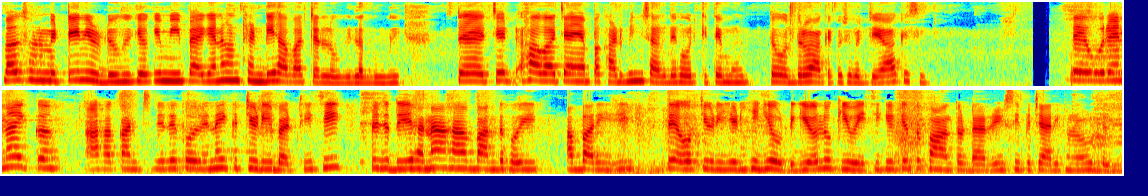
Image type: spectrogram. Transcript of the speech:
ਬਸ ਹੁਣ ਮਿੱਟੀ ਨਹੀਂ ਉੱਡੂਗੀ ਕਿਉਂਕਿ ਮੀਂਹ ਪੈ ਗਿਆ ਨਾ, ਹੁਣ ਠੰਡੀ ਹਵਾ ਚੱਲੂਗੀ, ਲੱਗੂਗੀ। ਤੇ ਚ ਹਵਾ ਚ ਆਏ ਆਪਾਂ ਖੜ ਵੀ ਨਹੀਂ ਸਕਦੇ, ਹੋਰ ਕਿਤੇ ਮੂੰਹ ਤੇ ਉਧਰੋਂ ਆ ਕੇ ਕੁਝ ਵੱਜਿਆ ਕਿਸੇ ਤੇ ਉਰੇ ਨਾ ਇੱਕ ਆਹ ਕੰਚ ਜਿਹਦੇ ਕੋਲੇ ਨਾ ਇੱਕ ਚਿੜੀ ਬੈਠੀ ਸੀ, ਤੇ ਜਦੋਂ ਇਹ ਨਾ ਆਹ ਬੰਦ ਹੋਈ ਆ ਬਾਰੀ ਜੀ, ਤੇ ਉਹ ਚਿੜੀ ਜਿਹੜੀ ਹੈਗੀ ਉੱਡ ਗਈ, ਉਹ ਲੁਕੀ ਹੋਈ ਸੀ ਕਿਉਂਕਿ ਤੂਫਾਨ ਤੋਂ ਡਰ ਰਹੀ ਸੀ ਵਿਚਾਰੀ ਹੁਣ ਉਹ ਉੱਡ ਗਈ।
